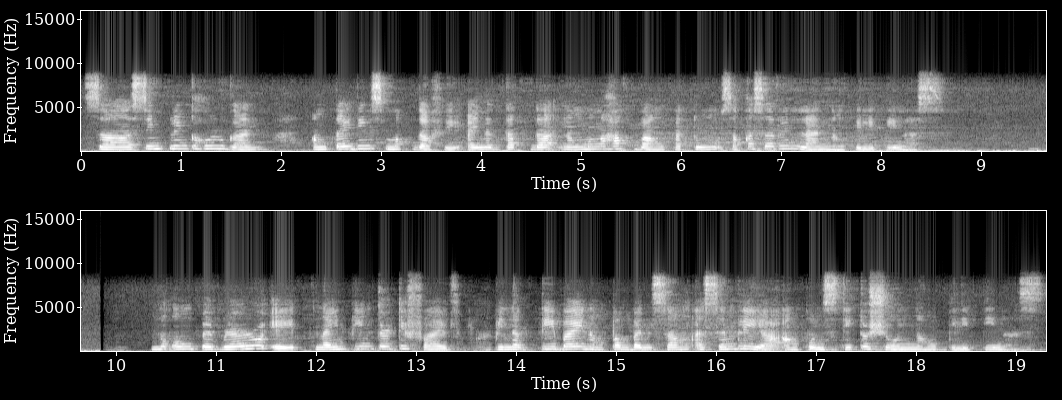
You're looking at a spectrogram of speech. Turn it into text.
Sa simpleng kahulugan, ang Tidings McDuffie ay nagtakda ng mga hakbang patungo sa kasarinlan ng Pilipinas. Noong Pebrero 8, 1935, pinagtibay ng Pambansang Asembleya ang Konstitusyon ng Pilipinas.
